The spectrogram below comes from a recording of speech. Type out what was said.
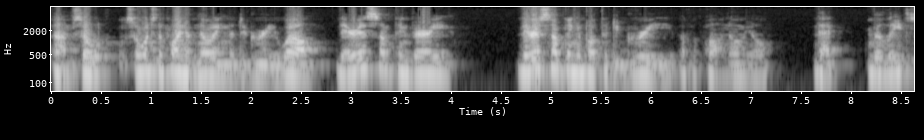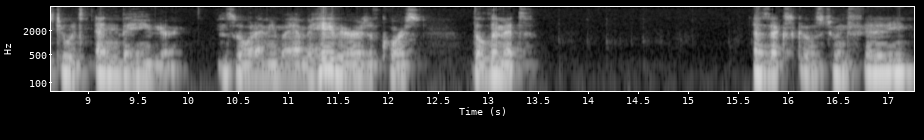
um, so so what's the point of knowing the degree? Well, there is something very there is something about the degree of a polynomial that relates to its end behavior. And so what I mean by end behavior is, of course, the limit as x goes to infinity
